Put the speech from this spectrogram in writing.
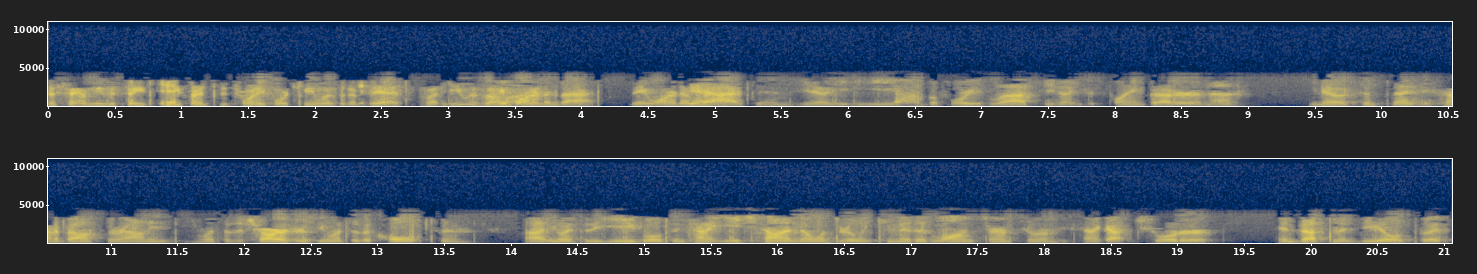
The Sa- I mean, the Saints Yeah. defense in 2014 was an abyss, but he was all They right. wanted him back. They wanted him Yeah. back, and you know he he uh, before he left, you know he was playing better, and then you know since then he's kind of bounced around. He, he went to the Chargers, he went to the Colts, and uh, he went to the Eagles, and kind of each time no one's really committed long term to him. He's kind of gotten shorter investment deals, but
